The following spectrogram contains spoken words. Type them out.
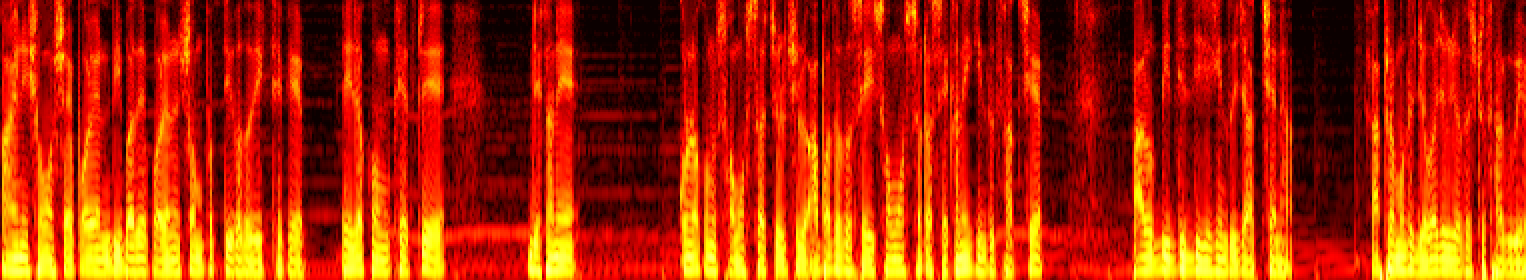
আইনি সমস্যায় পড়েন, বিবাদে পড়েন, সম্পত্তিগত দিক থেকে এই রকম ক্ষেত্রে যেখানে কোনো রকম সমস্যা চলছিল, আপাতত সেই সমস্যাটা সেখানেই কিন্তু থাকছে, আরও বৃদ্ধির দিকে কিন্তু যাচ্ছে না। আপনার মধ্যে যোগাযোগ যথেষ্ট থাকবে।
